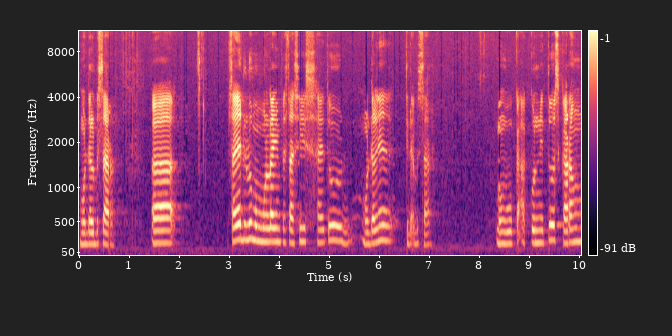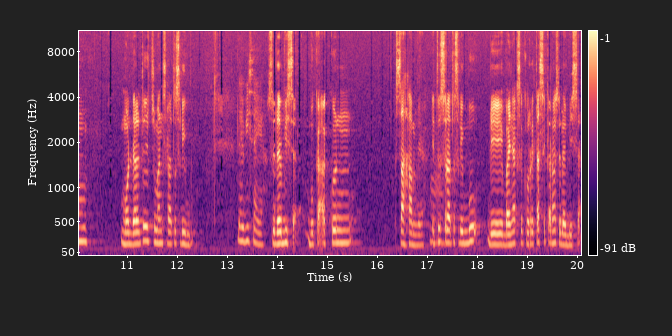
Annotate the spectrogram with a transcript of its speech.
modal besar. Uh, saya dulu memulai investasi saya itu modalnya tidak besar membuka akun itu sekarang modal itu cuma 100 ribu sudah bisa ya sudah bisa buka akun saham ya oh. itu 100 ribu di banyak sekuritas sekarang sudah bisa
